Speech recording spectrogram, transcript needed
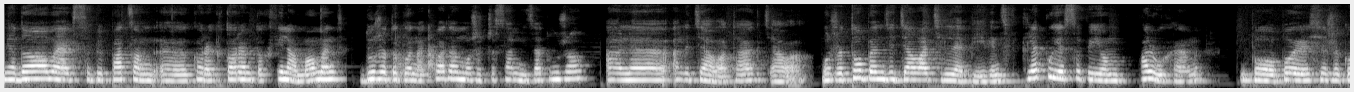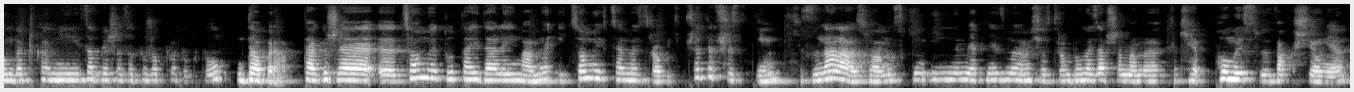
Wiadomo, jak sobie pacam e, korektorem, to chwila, moment. Dużo tego nakładam, może czasami za dużo, ale, ale działa, tak? Działa. Może to będzie działać lepiej, więc wklepuję sobie ją paluchem, bo boję się, że gąbeczka mi zabierze za dużo produktu. Dobra, także e, co my tutaj dalej mamy i co my chcemy zrobić? Przede wszystkim znalazłam z kim innym, jak nie z moją siostrą, bo my zawsze mamy takie pomysły w akcjonie,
